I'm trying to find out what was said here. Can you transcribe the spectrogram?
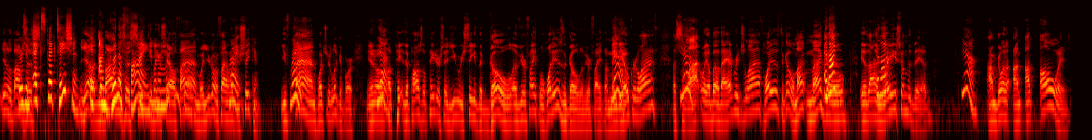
you know the Bible There's an expectation. Yeah, If the I'm Bible gonna says, find "Seek and what you I'm shall looking find." for. Well, you're going to find what you're seeking. You Right. find what you're looking for. You know, Yeah. Pe- the Apostle Peter said, "You receive the goal of your faith." Well, what is the goal of your faith? A Yeah. mediocre life, a Yeah. slightly above average life. What is the goal? My my And I'm- goal is I'm but I'm- raised from the dead. Yeah. I'm gonna. I'm. I'm always,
